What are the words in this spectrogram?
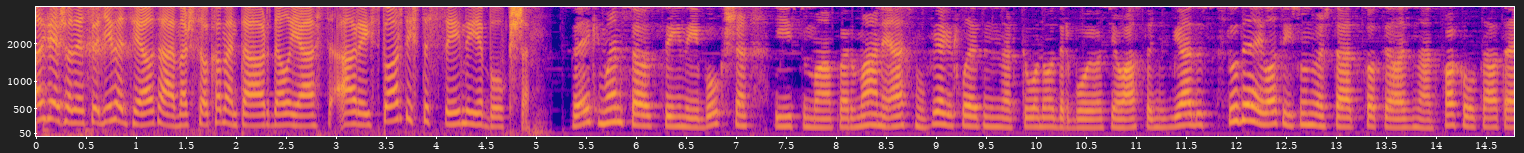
Atgriežoties pie ģimenes jautājuma, ar savu komentāru dalījās arī sportiste Sindija Bukša. Sveiki, mani sauc Sīnija Bukša. Īsumā par mani esmu vieglatlētne un ar to nodarbojos jau astoņus gadus. Studēju Latvijas Universitātes sociālajā zinātņu fakultātē,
